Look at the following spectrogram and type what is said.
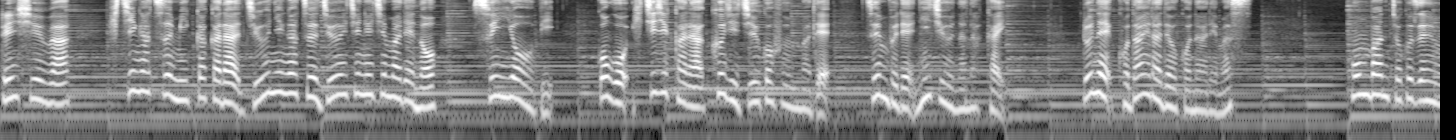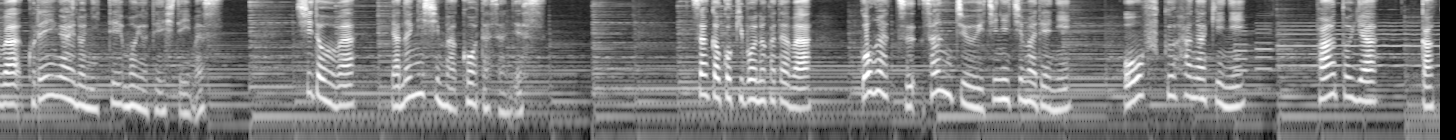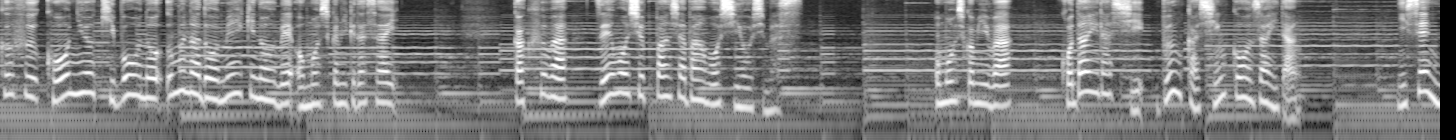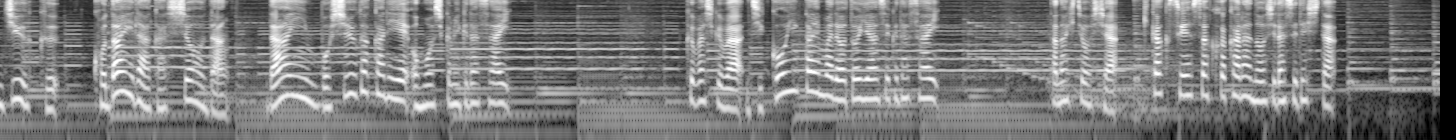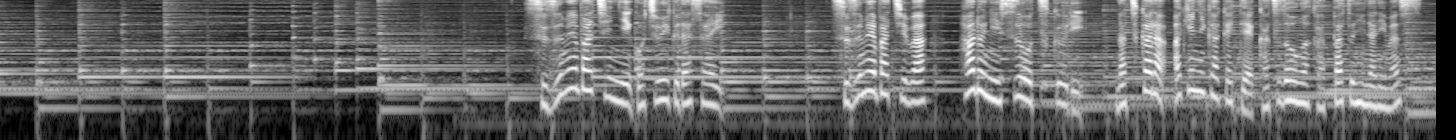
練習は7月3日から12月11日までの水曜日午後7時から9時15分まで全部で27回。ルネ小平で行われます。本番直前はこれ以外の日程も予定しています。指導は柳島幸太さんです。参加ご希望の方は5月31日までに往復はがきにパートや楽譜購入希望の有無などを明記の上お申し込みください。楽譜は全音出版社版を使用します。お申し込みは小平市文化振興財団。2019小平合唱団団員募集係へお申し込みください。詳しくは実行委員会までお問い合わせください。棚視聴者企画制作課からのお知らせでした。スズメバチにご注意ください。スズメバチは春に巣を作り夏から秋にかけて活動が活発になります。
